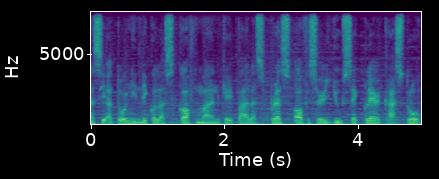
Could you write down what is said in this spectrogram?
na si Attorney Nicholas Kaufman kay Palace Press Officer Yusek Claire Castro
